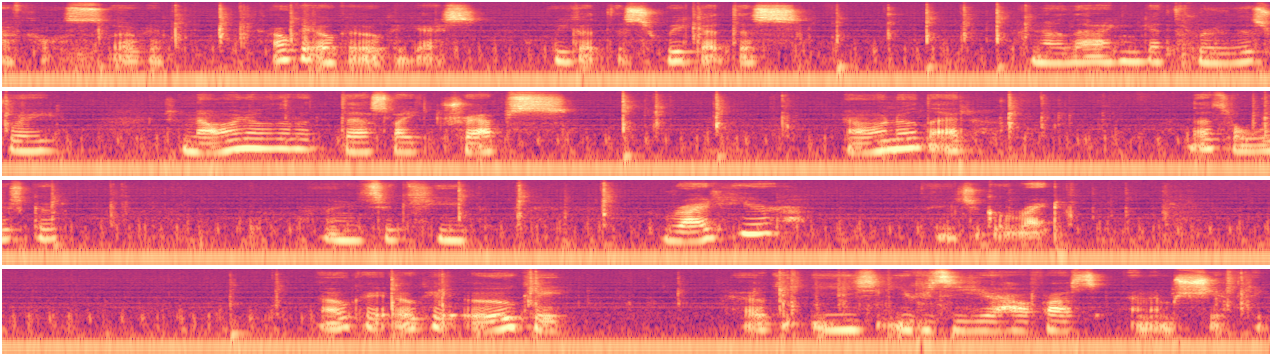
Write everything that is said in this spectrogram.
Of course. Okay. Okay, okay, okay, guys. We got this. We got this. I know that I can get through this way. So now I know that there's like traps. Now I know that. That's always good. I need to keep right here. I need to go right. Okay, okay, okay. Okay, easy. You can see here how fast, and I'm shifting.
